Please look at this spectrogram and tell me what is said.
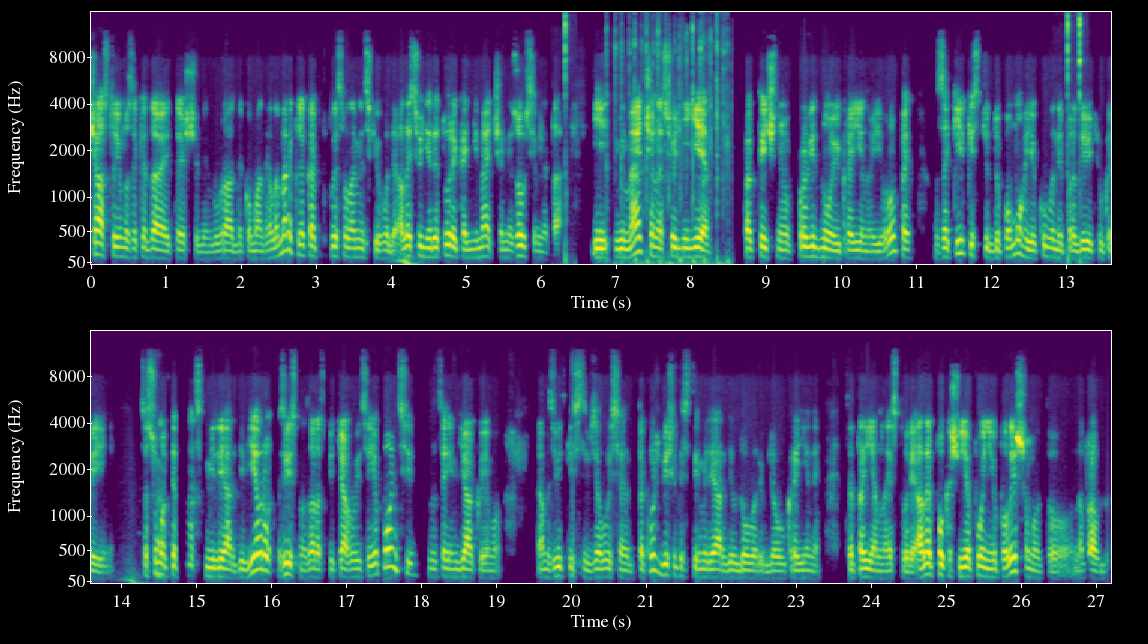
Часто йому закидають те, що він був радником Ангели Меркель, яка підписувала мінські угоди. Але сьогодні риторика Німеччини зовсім не та. І Німеччина сьогодні є фактично провідною країною Європи за кількістю допомоги, яку вони передають Україні. Це сума 15 мільярдів євро. Звісно, зараз підтягуються японці. За це їм дякуємо. Там звідкись взялося також більше 10 мільярдів доларів для України. Це приємна історія. Але поки що Японію полишимо, то направду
